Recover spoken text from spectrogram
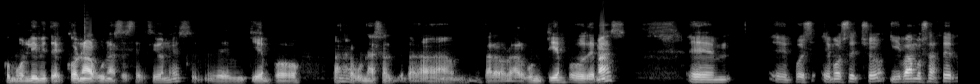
como un límite con algunas excepciones de un tiempo para, algunas, para, para algún tiempo de más. Em, eh, pues hemos hecho y vamos a hacer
